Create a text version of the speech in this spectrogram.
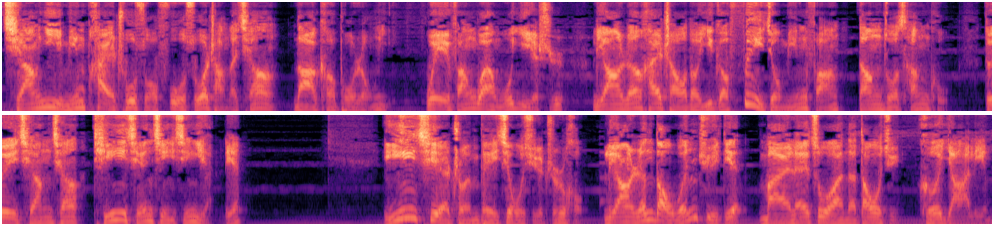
抢一名派出所副所长的枪，那可不容易。为防万无一失，两人还找到一个废旧民房当做仓库。对抢枪提前进行演练，一切准备就绪之后，两人到文具店买来作案的刀具和哑铃，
